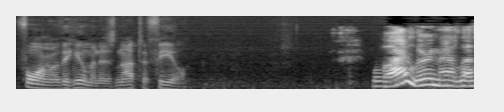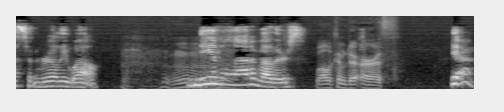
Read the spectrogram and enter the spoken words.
form of the human is not to feel. Well, I learned that lesson really well. Mm-hmm. Me and a lot of others. Welcome to Earth. Yeah.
